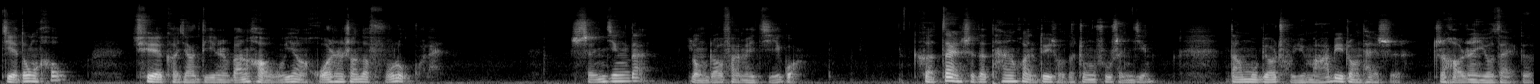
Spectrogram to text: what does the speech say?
解冻后，却可将敌人完好无恙、活生生的俘虏过来。神经弹笼罩范围极广，可暂时的瘫痪对手的中枢神经。当目标处于麻痹状态时，只好任由宰割。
